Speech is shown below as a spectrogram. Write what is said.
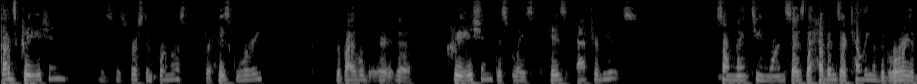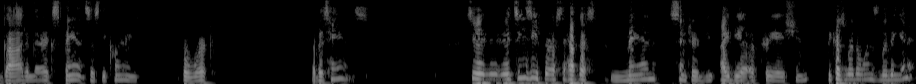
God's creation is, is first and foremost for His glory. The Bible, the creation displays His attributes. Psalm 19.1 says, The heavens are telling of the glory of God, and their expanse is declaring the work of His hands. See, it's easy for us to have this man-centered idea of creation because we're the ones living in it.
